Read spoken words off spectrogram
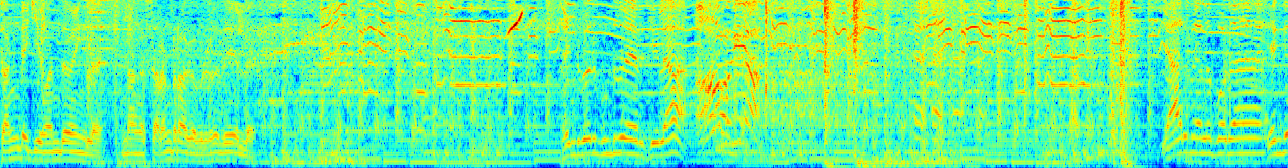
சண்டைக்கு வந்தவங்கள நாங்க சரண்டர் ஆக விடுறதே இல்லை. ரெண்டு பேரும் குண்டு தயாரிச்சீங்களா ஆமாங்கய்யா. யாரு மேல போட? எங்க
